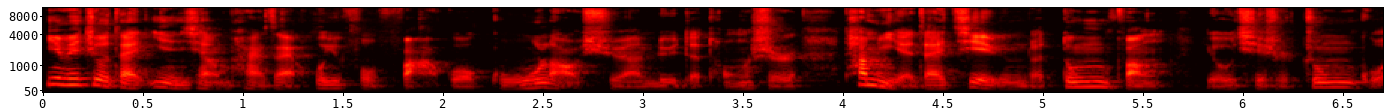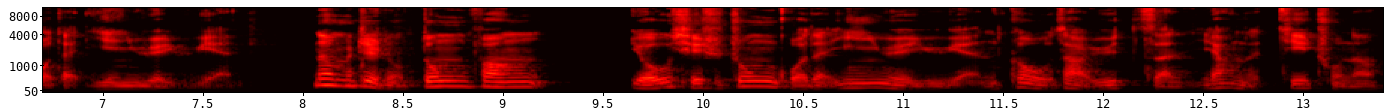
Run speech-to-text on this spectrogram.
因为就在印象派在恢复法国古老旋律的同时，他们也在借用着东方，尤其是中国的音乐语言。那么，这种东方。尤其是中国的音乐语言构造于怎样的基础呢？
